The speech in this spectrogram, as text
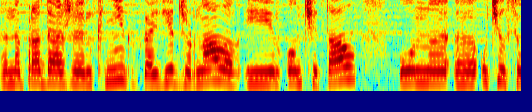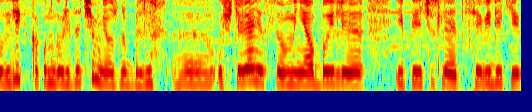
на продаже книг, газет, журналов, и он читал, он э, учился у великих, как он говорит, зачем мне нужны были э, учителя, если у меня были, и перечисляет все великие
